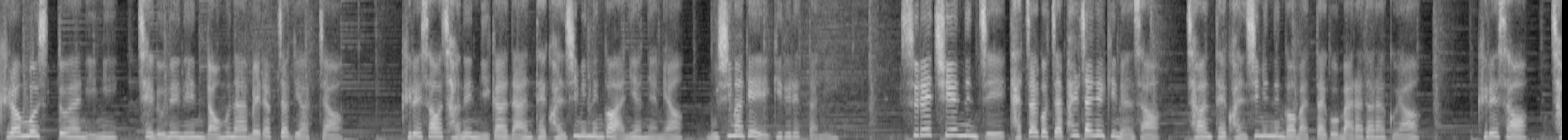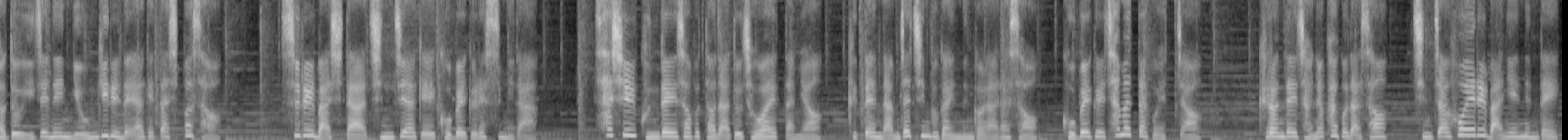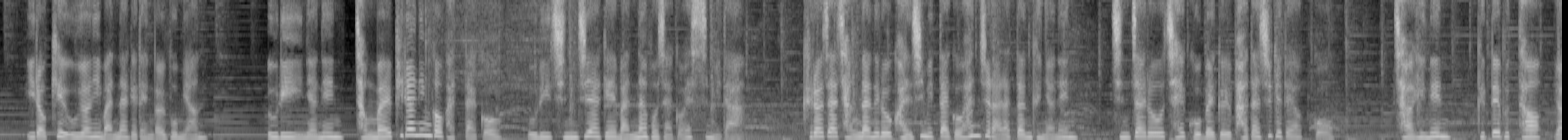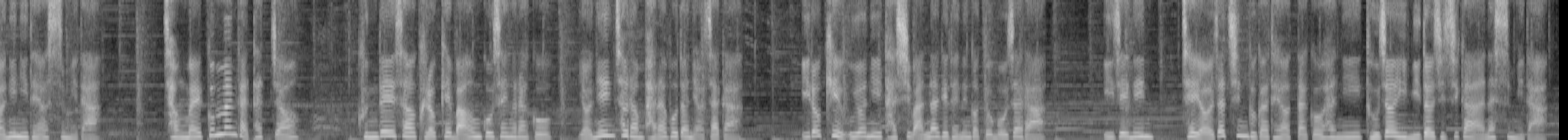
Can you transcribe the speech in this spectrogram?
그런 모습 또한 이미 제 눈에는 너무나 매력적이었죠. 그래서 저는 네가 나한테 관심 있는 거 아니었냐며 무심하게 얘기를 했더니 술에 취했는지 다짜고짜 팔짱을 끼면서 저한테 관심 있는 거 맞다고 말하더라고요. 그래서 저도 이제는 용기를 내야겠다 싶어서 술을 마시다 진지하게 고백을 했습니다. 사실 군대에서부터 나도 좋아했다며 그땐 남자친구가 있는 걸 알아서 고백을 참았다고 했죠. 그런데 전역하고 나서 진짜 후회를 많이 했는데 이렇게 우연히 만나게 된 걸 보면 우리 인연은 정말 필연인 것 같다고 우리 진지하게 만나보자고 했습니다. 그러자 장난으로 관심 있다고 한 줄 알았던 그녀는 진짜로 제 고백을 받아주게 되었고 저희는 그때부터 연인이 되었습니다. 정말 꿈만 같았죠. 군대에서 그렇게 마음고생을 하고 연예인처럼 바라보던 여자가 이렇게 우연히 다시 만나게 되는 것도 모자라 이제는 제 여자친구가 되었다고 하니 도저히 믿어지지가 않았습니다.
